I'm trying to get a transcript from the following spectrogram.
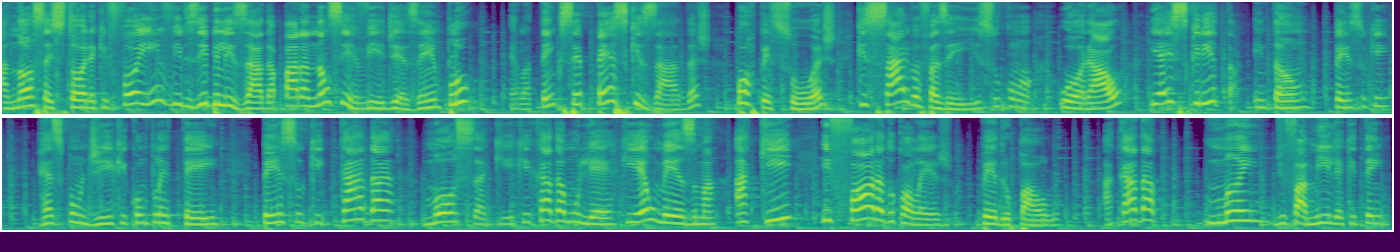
A nossa história que foi invisibilizada para não servir de exemplo, ela tem que ser pesquisada por pessoas que saibam fazer isso com o oral e a escrita. Então, penso que respondi, que completei. Penso que cada moça aqui, que cada mulher, que eu mesma, aqui e fora do colégio, Pedro Paulo, a cada mãe de família que tem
